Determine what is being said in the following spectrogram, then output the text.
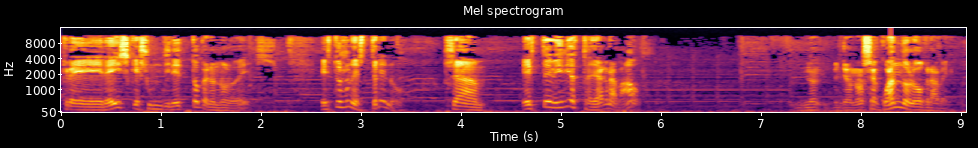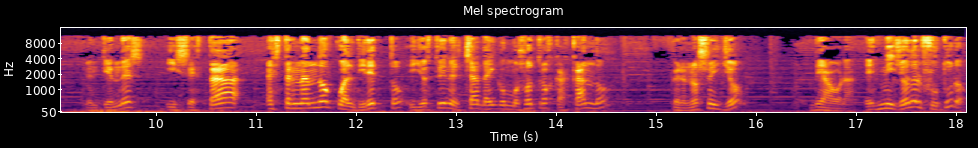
creeréis que es un directo, pero no lo es. Esto es un estreno. O sea, este vídeo está ya grabado. Yo no sé cuándo lo grabé, ¿me entiendes? Y se está estrenando cual directo y yo estoy en el chat ahí con vosotros cascando, pero no soy yo de ahora, es mi yo del futuro.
